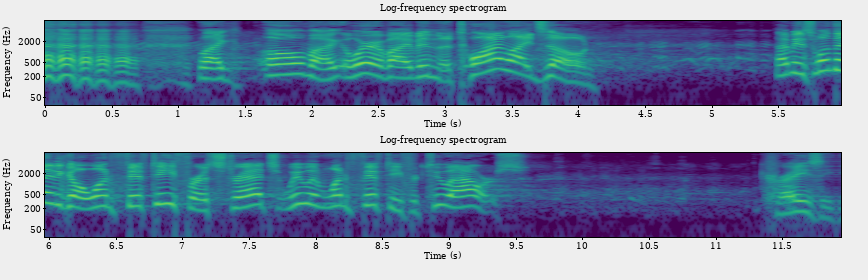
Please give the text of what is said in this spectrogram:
like, oh my, where have I been the twilight zone? I mean, it's one thing to go 150 for a stretch. We went 150 for two hours. Crazy.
